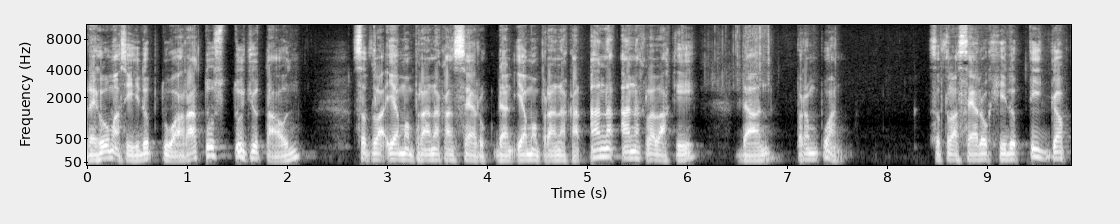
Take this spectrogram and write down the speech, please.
Rehu masih hidup 207 tahun setelah ia memperanakan Seruk dan ia memperanakan anak-anak lelaki dan perempuan. Setelah Seruk hidup 30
